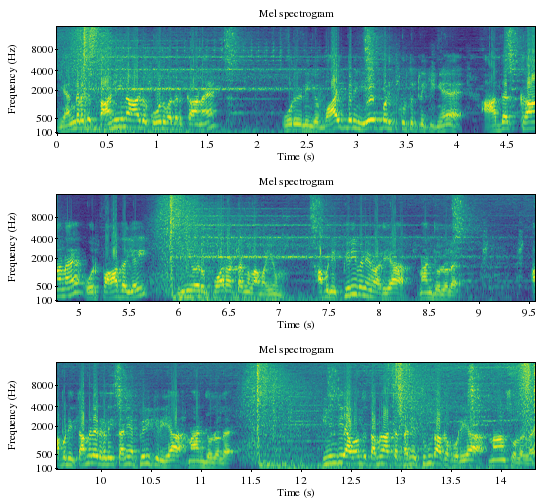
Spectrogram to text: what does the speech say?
எங்களுக்கு தனி நாடு கோருவதற்கான ஒரு நீங்க வாய்ப்பை ஏற்படுத்தி கொடுத்துட்டு இருக்கீங்க அதற்கான ஒரு பாதையை இனி வரும் போராட்டங்கள் அமையும். அப்படி பிரிவினைவாதியா? நான் சொல்லல. அப்படி தமிழர்களை தனியா பிரிக்கிறியா? நான் சொல்லல. இந்தியா வந்து தமிழ்நாட்டை தனியா துண்டாக்க போறியா? நான் சொல்லல.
